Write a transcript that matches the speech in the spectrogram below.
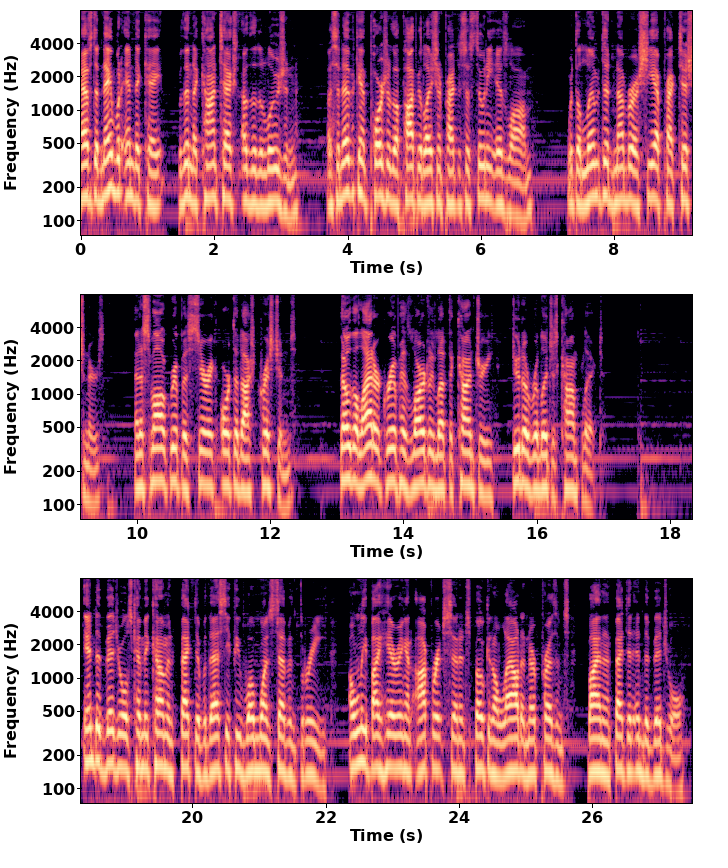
As the name would indicate, within the context of the delusion, a significant portion of the population practices Sunni Islam, with a limited number of Shia practitioners, and a small group of Syriac Orthodox Christians, though the latter group has largely left the country due to religious conflict. Individuals can become infected with SCP-1173 only by hearing an operant sentence spoken aloud in their presence by an infected individual.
